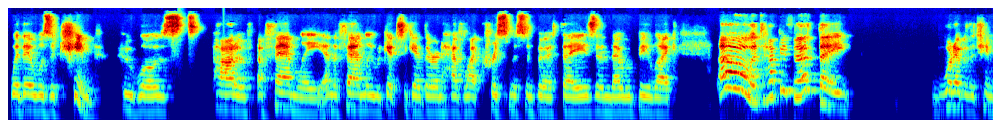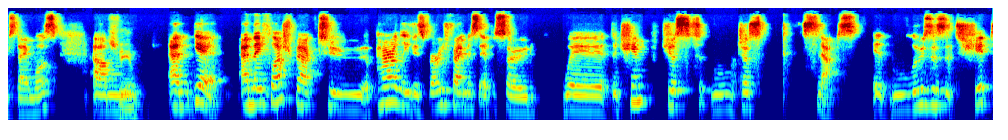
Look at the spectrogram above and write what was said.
where there was a chimp who was part of a family, and the family would get together and have like Christmas and birthdays, and they would be like, oh, it's happy birthday, whatever the chimp's name was. Um, and yeah, and they flash back to apparently this very famous episode where the chimp just just snaps. It loses its shit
